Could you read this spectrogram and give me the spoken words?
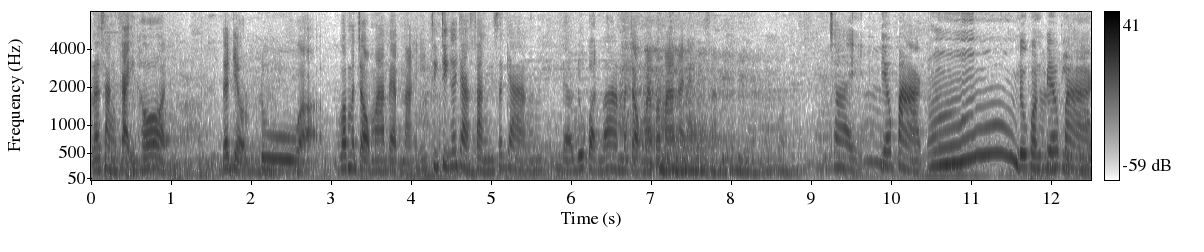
แล้วสั่งไก่ทอด แล้วเดี๋ยวดูอะว่ามันจะออกมาแบบไหน จริง ๆ ก็อยากสั่งอีกสักอย่าง เดี๋ยวดูก่อนว่ามันจะออกมาประมาณไหนจะสั่งคนเดียวไว้ก่อนใช่ เปรี้ยวปากอืมดูคนเปรี้ยวปาก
